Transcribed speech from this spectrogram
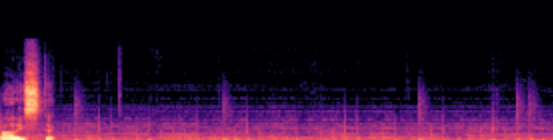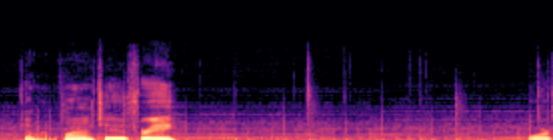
Wow, stick. Come on. One, two, three. Four.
